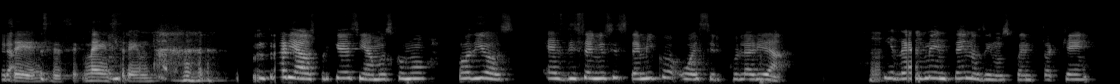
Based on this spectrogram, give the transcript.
sí, sí, sí, mainstream. Contrariados porque decíamos como, oh Dios, ¿es diseño sistémico o es circularidad? Y realmente nos dimos cuenta que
